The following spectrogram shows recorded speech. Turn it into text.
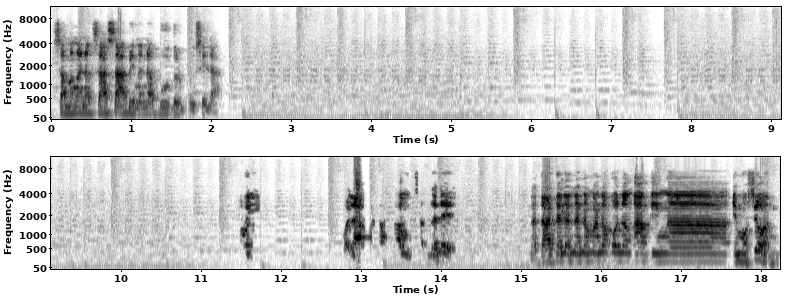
sa mga nagsasabi na nabudol po sila? Wala pa ng count, sandali. Nadadala na naman ako ng aking uh, emosyon.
